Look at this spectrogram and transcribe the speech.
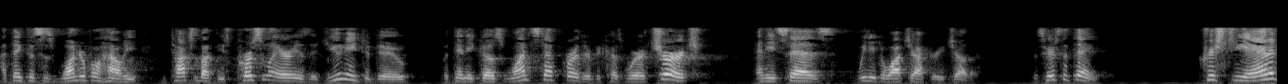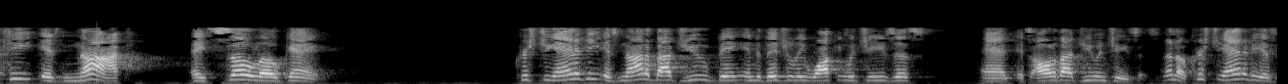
I think this is wonderful how he, he talks about these personal areas that you need to do, but then he goes one step further because we're a church and he says we need to watch after each other. Because here's the thing. Christianity is not a solo game. Christianity is not about you being individually walking with Jesus and it's all about you and Jesus. No, no. Christianity is,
